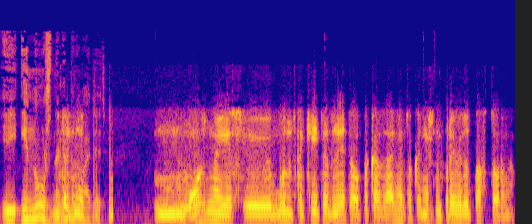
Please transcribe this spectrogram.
И, и нужно ли проводить? Можно, если будут какие-то для этого показания, то, конечно, проведут повторно.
